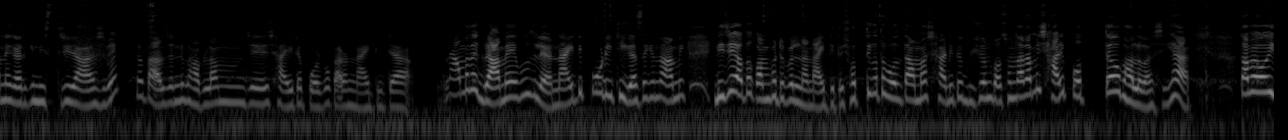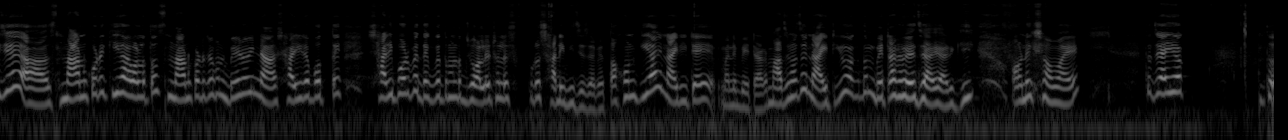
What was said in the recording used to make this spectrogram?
অনেক আর কি মিস্ত্রিরা আসবে। তো তার জন্য ভাবলাম যে শাড়িটা পরবো, কারণ নাইটিটা আমাদের গ্রামে, বুঝলে? নাইটি পরি ঠিক আছে, কিন্তু আমি নিজে অত কমফোর্টেবল না নাইটিতে। সত্যি কথা বলতে আমার শাড়ি তো ভীষণ পছন্দ, আর আমি শাড়ি পরতেও ভালোবাসি হ্যাঁ? তবে ওই যে স্নান করে কী হয় বলো তো স্নান করে যখন বেরোই না, শাড়িটা পরতে, শাড়ি পরবে, দেখবে তোমরা জলে ঠলে পুরো শাড়ি ভিজে যাবে। তখন কী হয়? নাইটিটাই মানে বেটার মাঝে মাঝে নাইটিও একদম বেটার হয়ে যায় আর কি, অনেক সময়ে। তো যাই হোক, তো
